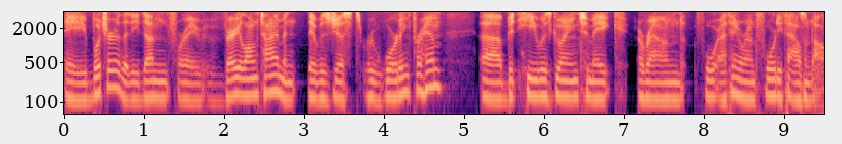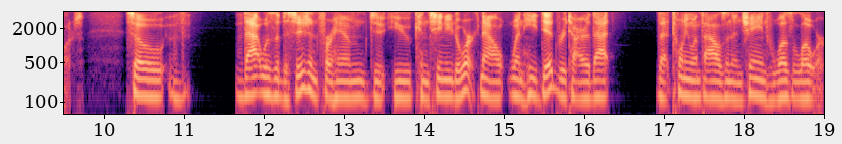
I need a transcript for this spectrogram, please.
a butcher that he'd done for a very long time, and it was just rewarding for him. Uh, but he was going to make around four, I think around forty thousand dollars. So th- that was a decision for him to you continue to work. Now, when he did retire, that that twenty one thousand and change was lower,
